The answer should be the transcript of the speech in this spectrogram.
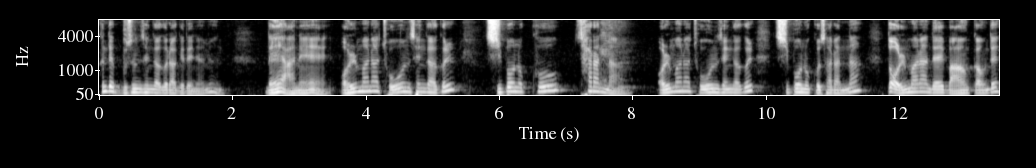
근데 무슨 생각을 하게 되냐면 내 안에 얼마나 좋은 생각을 집어넣고 살았나. 얼마나 좋은 생각을 집어넣고 살았나. 또 얼마나 내 마음 가운데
